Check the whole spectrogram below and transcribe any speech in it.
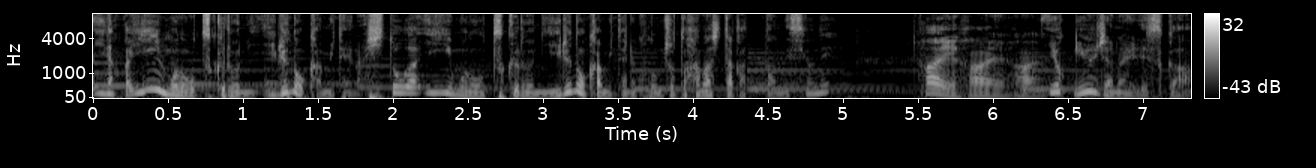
なんかいいものを作るのにいるのかみたいな人がいいものを作るのにいるのかみたいなこともちょっと話したかったんですよね。はいはいはい。よく言うじゃないですか。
